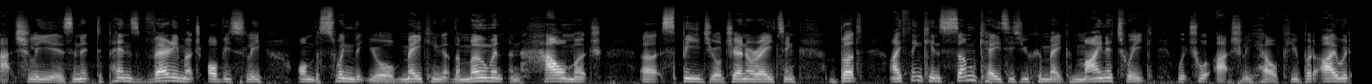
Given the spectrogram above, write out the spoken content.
actually is, and it depends very much obviously on the swing that you're making at the moment and how much uh, speed you're generating. But I think in some cases you can make minor tweak which will actually help you, but I would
